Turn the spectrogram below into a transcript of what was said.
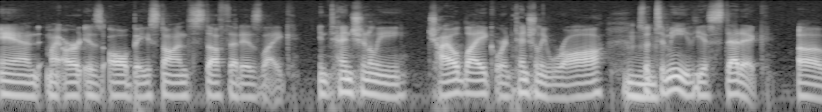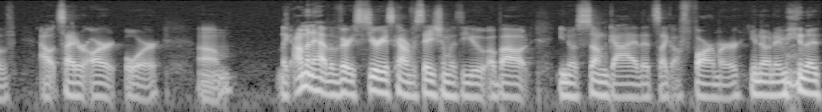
and my art is all based on stuff that is like intentionally childlike or intentionally raw. Mm-hmm. So to me, the aesthetic of outsider art or um, like I'm gonna have a very serious conversation with you about you know some guy that's like a farmer, you know what I mean, that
